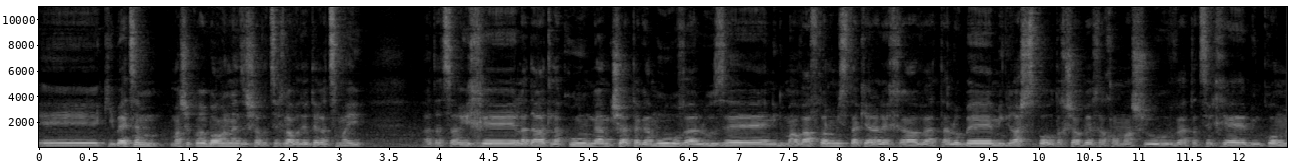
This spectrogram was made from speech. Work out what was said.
אה, כי בעצם מה שקורה באונליין זה שאתה צריך לעבוד יותר עצמאי. אתה צריך אה, לדעת לקום גם כשאתה גמור והלו"ז נגמר ואף אחד לא מסתכל עליך ואתה לא במגרש ספורט עכשיו בהכרח או משהו ואתה צריך במקום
